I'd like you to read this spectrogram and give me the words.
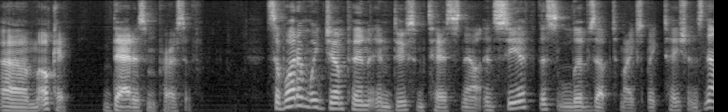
Um, okay, that is impressive. So why don't we jump in and do some tests now and see if this lives up to my expectations. Now,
